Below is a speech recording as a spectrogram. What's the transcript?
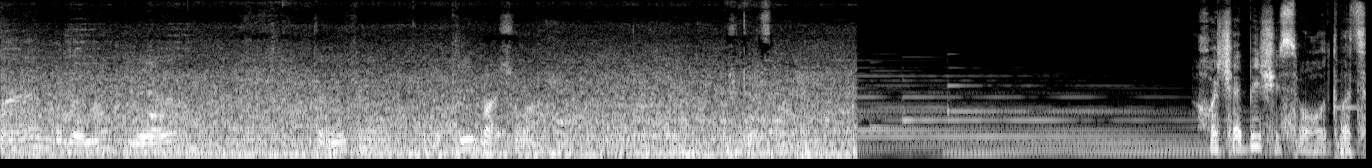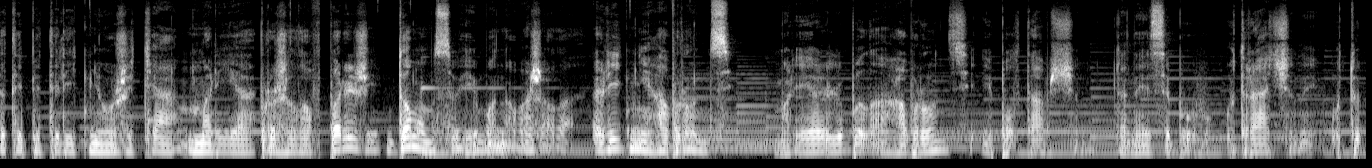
Це будинок є техніки, який бачила шкільця. Хоча більшість свого 25-літнього життя Марія прожила в Парижі, домом своїм вона вважала рідні гавронці. Марія любила гавронці і Полтавщину. Для неї це був утрачений утопічний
